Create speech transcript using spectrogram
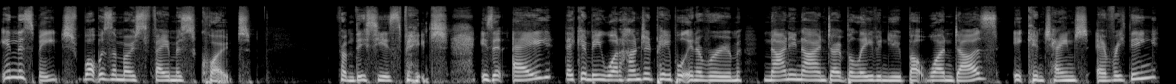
In the speech, what was the most famous quote? From this year's speech. Is it A, there can be 100 people in a room, 99 don't believe in you, but one does? It can change everything?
